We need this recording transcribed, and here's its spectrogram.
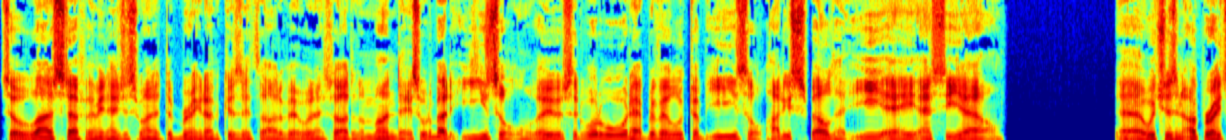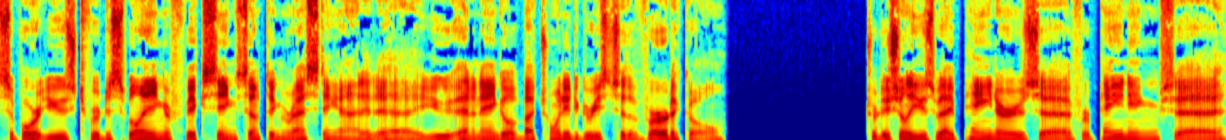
So a lot of stuff. I mean, I just wanted to bring it up because I thought of it when I thought of the Monday. So what about easel? I said, what would happen if I looked up easel? How do you spell that? E-A-S-E-L, uh, which is an upright support used for displaying or fixing something resting on it. Uh, you at an angle of about 20 degrees to the vertical. Traditionally used by painters uh, for paintings. Uh,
